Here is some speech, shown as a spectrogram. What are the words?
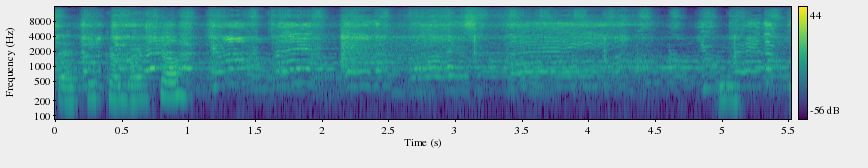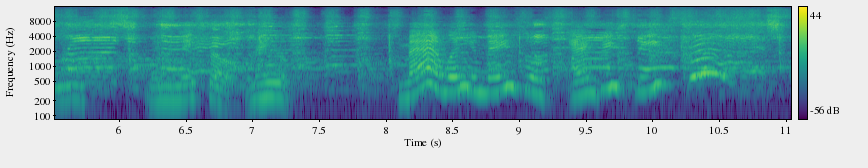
Pepsi commercial. Ooh, ooh. When he makes those, man, man, when he makes those angry faces,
